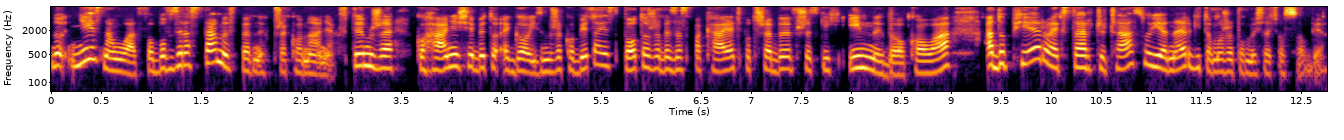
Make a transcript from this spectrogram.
no, nie jest nam łatwo, bo wzrastamy w pewnych przekonaniach, w tym, że kochanie siebie to egoizm, że kobieta jest po to, żeby zaspokajać potrzeby wszystkich innych dookoła, a dopiero jak starczy czasu i energii, to może pomyśleć o sobie.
